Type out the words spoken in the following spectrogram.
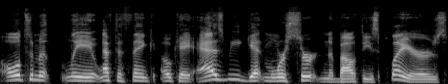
ultimately we have to think okay as we get more certain about these players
